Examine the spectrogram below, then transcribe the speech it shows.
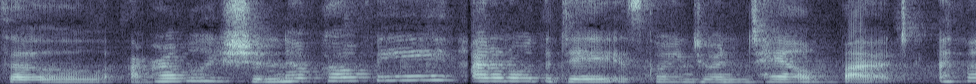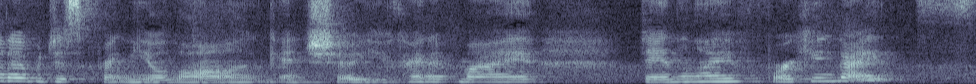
so I probably shouldn't have coffee. I don't know what the day is going to entail, but I thought I would just bring you along and show you kind of my day in the life working nights.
